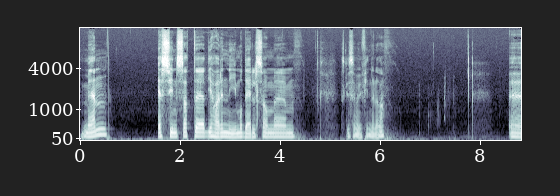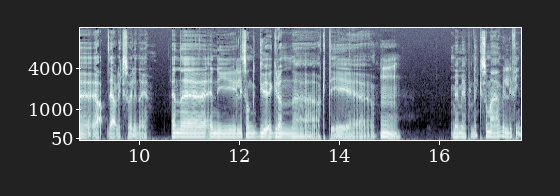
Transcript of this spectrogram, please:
men jeg syns at uh, de har en ny modell som uh, Skal vi se om vi finner det, da. Ja, det er vel ikke så veldig nøye. En, en ny, litt sånn grønnaktig mm. med Maple Neck, som er veldig fin.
